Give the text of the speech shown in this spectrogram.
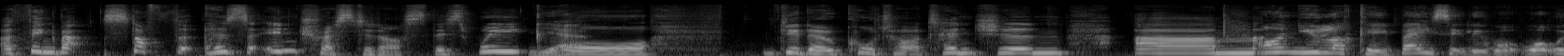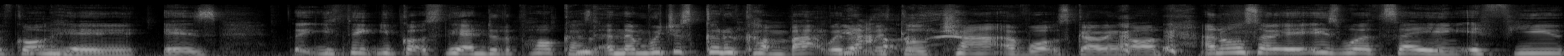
a thing about stuff that has interested us this week, Yeah. or you know, caught our attention. Um, Aren't you lucky? Basically, what, what we've got here is that you think you've got to the end of the podcast, and then we're just going to come back with Yeah. a little chat of what's going on. And also, it is worth saying if you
